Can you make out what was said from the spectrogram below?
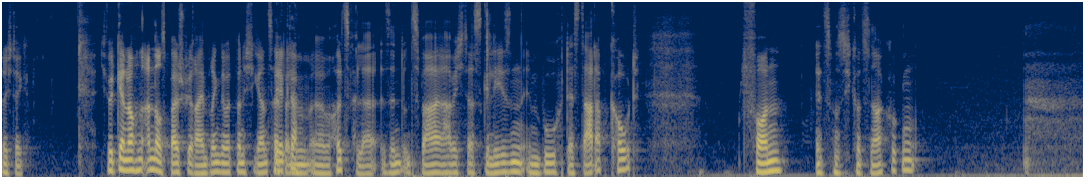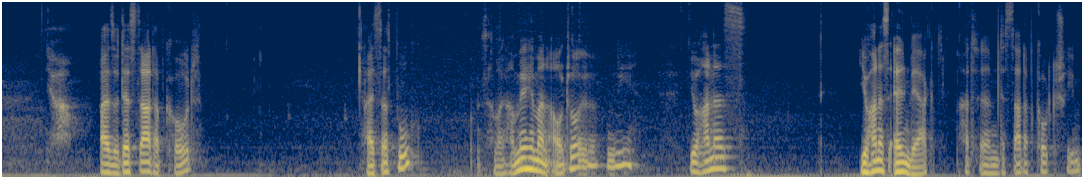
Richtig. Ich würde gerne noch ein anderes Beispiel reinbringen, damit wir nicht die ganze Zeit ja, bei dem äh, Holzfäller sind. Und zwar habe ich das gelesen im Buch Der Startup Code von, jetzt muss ich kurz nachgucken. Ja, also der Startup Code heißt das Buch. Haben wir, haben wir hier mal einen Autor irgendwie? Johannes, Johannes Ellenberg hat ähm, der Startup Code geschrieben.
